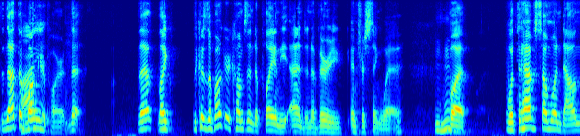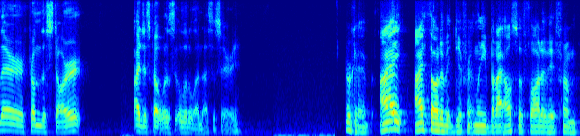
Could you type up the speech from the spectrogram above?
Not the I- bunker part. That that like because the bunker comes into play in the end in a very interesting way. mhm. But with to have someone down there from the start, I just felt was a little unnecessary. Okay, I I thought of it differently, but I also thought of it from,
